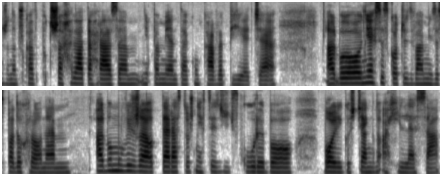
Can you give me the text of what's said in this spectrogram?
że na przykład po trzech latach razem nie pamięta, jaką kawę pijecie, albo nie chce skoczyć z wami ze spadochronem, Albo mówi, że od teraz to już nie chce jeździć w góry, bo boli go ścięgno Achillesa.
